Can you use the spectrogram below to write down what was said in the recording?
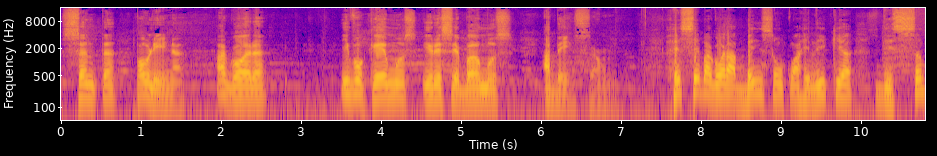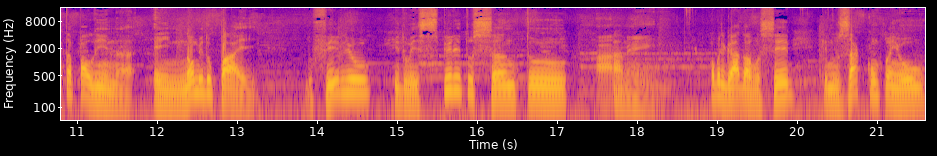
Santa Paulina. Agora, invoquemos e recebamos a bênção. Receba agora a bênção com a relíquia de Santa Paulina, em nome do Pai, do Filho e do Espírito Santo. Amém. Obrigado a você que nos acompanhou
